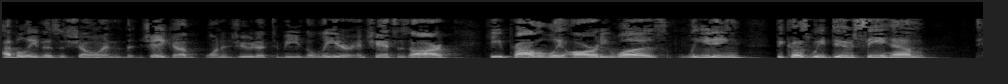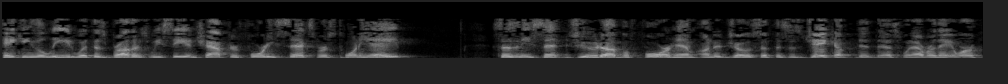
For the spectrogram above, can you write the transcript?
I believe this is showing that Jacob wanted Judah to be the leader, and chances are he probably already was leading because we do see him taking the lead with his brothers. We see in chapter 46 verse 28 says, and he sent Judah before him unto Joseph. This is Jacob did this whenever they were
